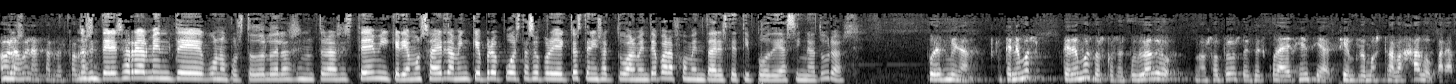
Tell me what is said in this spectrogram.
Hola, Nos- buenas tardes, Paula. Nos interesa realmente, bueno, pues todo lo de las asignaturas STEM y queríamos saber también qué propuestas o proyectos tenéis actualmente para fomentar este tipo de asignaturas. Pues mira, tenemos, tenemos dos cosas. Por un lado, nosotros desde Escuela de Ciencia siempre hemos trabajado para,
